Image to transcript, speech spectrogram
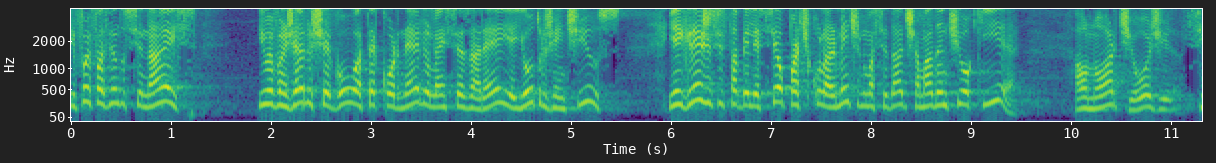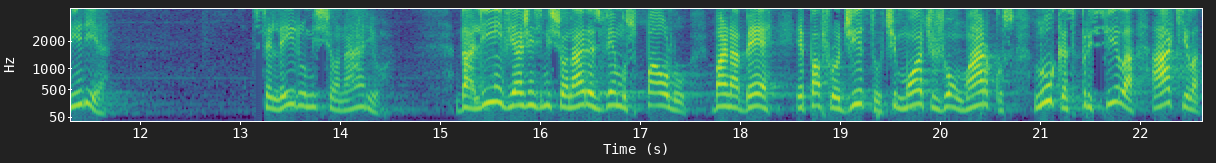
e foi fazendo sinais. E o evangelho chegou até Cornélio, lá em Cesareia, e outros gentios. E a igreja se estabeleceu particularmente numa cidade chamada Antioquia, ao norte, hoje, Síria. Celeiro missionário. Dali, em viagens missionárias, vemos Paulo, Barnabé, Epafrodito, Timóteo, João Marcos, Lucas, Priscila, Áquila,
